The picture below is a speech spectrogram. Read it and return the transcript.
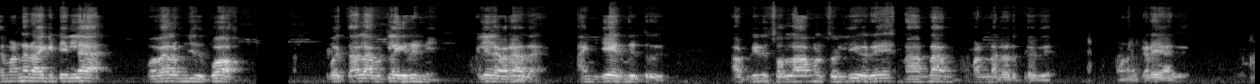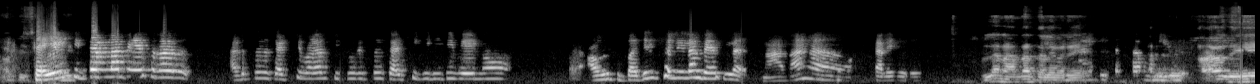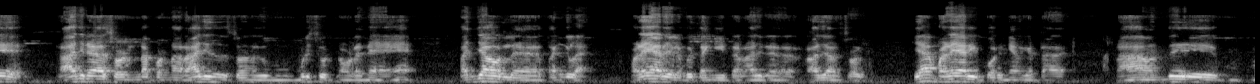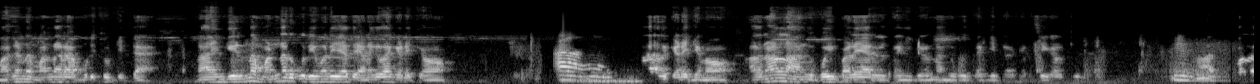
மன்னர் ஆக்கிட்டு இல்ல. வேலை முடிஞ்சது போ. போய் தாலாபட்டில் இரு நீ. வெளியில வராத. அங்கேயே இருந்துட்டு இரு. அப்படின்னு சொல்லாமல் சொல்லி இவரு நான் தான் மன்னர் அடுத்தது. உனக்கு கிடையாது. செயல் திட்டம்லாம் பேசுறாரு. அடுத்தது கட்சி வளர்ச்சி குறித்து கட்சிக்கு நிதி வேணும். அவருக்கு பதில் சொல்லி எல்லாம் பேசல. நான் தான் தலைவர். இல்ல நான் தான் தலைவர். அதாவது ராஜராஜ சோழன் என்ன பண்ணா ராஜேந்திர சோழனுக்கு முடிச்சு விட்டின உடனே தஞ்சாவூர்ல தங்கல. பழையாறையில போய் தங்கிட்டான் ராஜராஜ ராஜராஜ சோழன். ஏன் பழையாறைக்கு போறீங்கன்னு கேட்டா நான் வந்து மகனை மன்னரா முடிச்சு விட்டுட்டேன். நான் இங்க இருந்த மன்னருக்குரிய மரியாதை எனக்கு தான் கிடைக்கும். அது கிடைக்கணும். அதனால நான் அங்க போய் பழையாறையில் தங்கிக்கிறேன்னு அங்க போய் தங்கிட்டேன் கடைசி காலத்துல.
